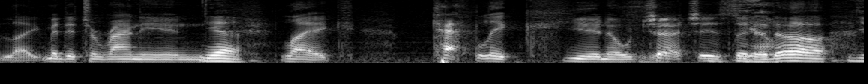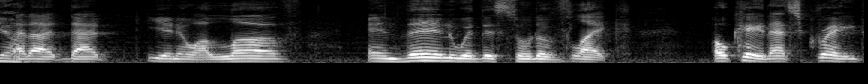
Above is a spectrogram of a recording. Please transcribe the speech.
like Mediterranean, Yeah. like Catholic, you know, churches, da da Yeah. da, Yeah. that I, that you know I love, and then with this sort of like, okay, that's great,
